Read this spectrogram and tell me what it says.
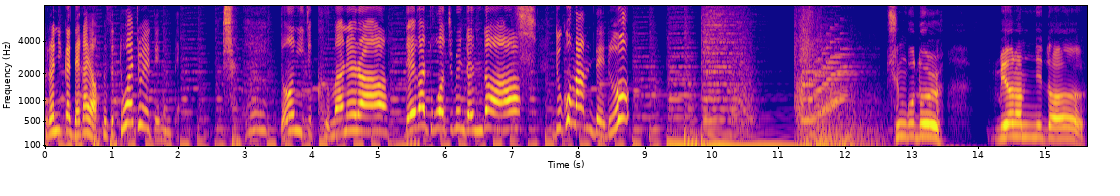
그러니까 내가 옆에서 도와줘야 되는데. 넌 이제 그만해라. 내가 도와주면 된다. 누구 맘대로? 친구들, 미안합니다.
